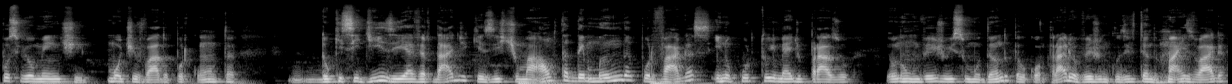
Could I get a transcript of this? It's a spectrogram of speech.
possivelmente motivado por conta do que se diz e é verdade, que existe uma alta demanda por vagas e no curto e médio prazo eu não vejo isso mudando, pelo contrário, eu vejo inclusive tendo mais vaga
